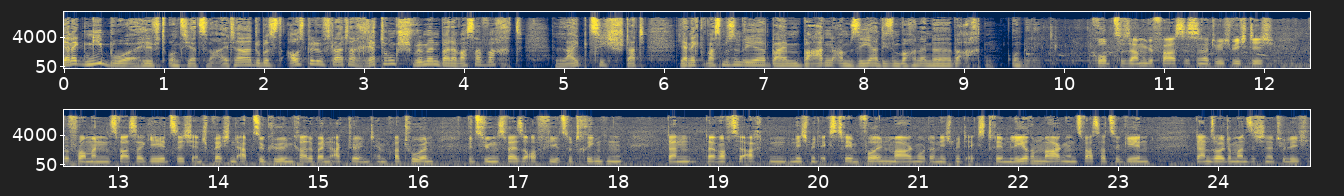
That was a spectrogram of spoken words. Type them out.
Janek Niebuhr hilft uns jetzt weiter. Du bist Ausbildungsleiter Rettungsschwimmen bei der Wasserwacht Leipzig Stadt. Janek, was müssen wir beim Baden am See an diesem Wochenende beachten? Unbedingt. Grob zusammengefasst ist es natürlich wichtig, bevor man ins Wasser geht, sich entsprechend abzukühlen, gerade bei den aktuellen Temperaturen, beziehungsweise auch viel zu trinken. Dann darauf zu achten, nicht mit extrem vollen Magen oder nicht mit extrem leeren Magen ins Wasser zu gehen. Dann sollte man sich natürlich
